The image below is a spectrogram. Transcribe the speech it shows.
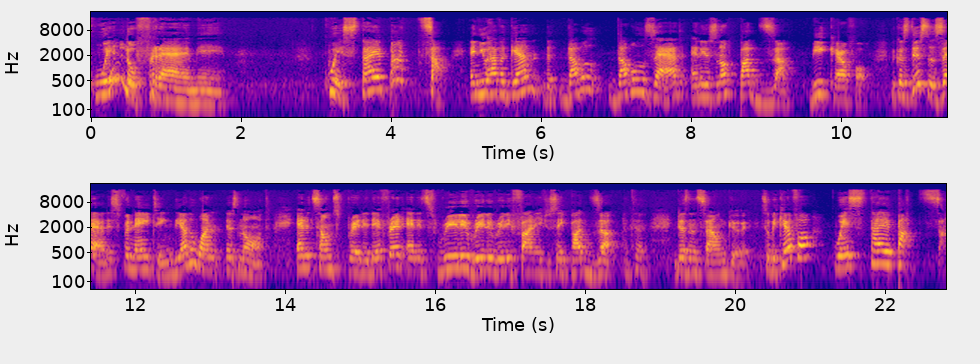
Quello freme. Questa è pazza. And you have again the double double Z and it's not pazza. Be careful because this Z is phonating, the other one is not, and it sounds pretty different, and it's really, really, really funny if you say pazza. it doesn't sound good. So be careful. Questa è pazza.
